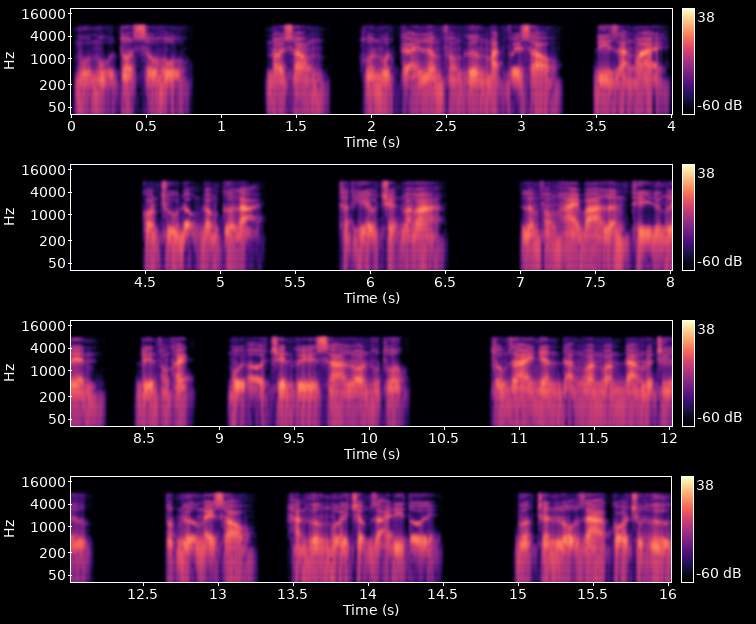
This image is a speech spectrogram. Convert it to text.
Mụ mụ tốt xấu hổ. Nói xong, hôn một cái lâm phong gương mặt về sau, đi ra ngoài. Còn chủ động đóng cửa lại. Thật hiểu chuyện hoa hoa. Lâm phong hai ba lần thì đứng lên, đến phòng khách, ngồi ở trên ghế s a lon hút thuốc. Tống giai nhân đã ngoan ngoãn đang luyện chữ. Tốt nửa ngày sau, hàn hương mới chậm rãi đi tới bước chân lộ ra có chút hư,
